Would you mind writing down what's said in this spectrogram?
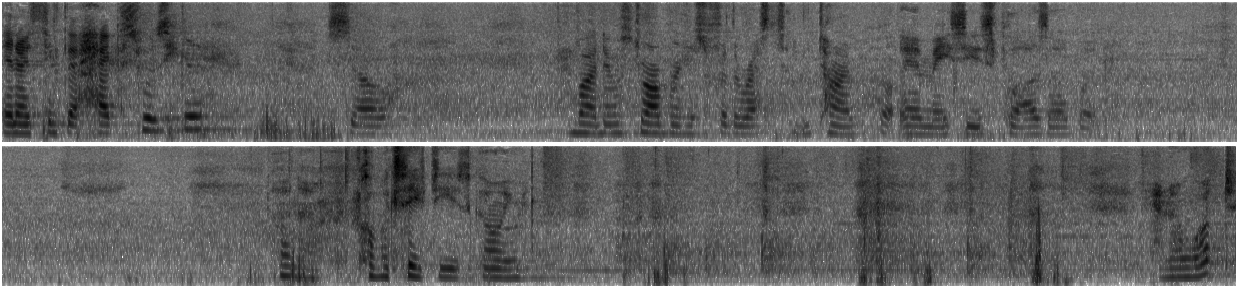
and I think the Hecht's was here. So, but it was Strawbridges for the rest of the time, well, and Macy's Plaza, but. I know, public safety is going. You know what?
